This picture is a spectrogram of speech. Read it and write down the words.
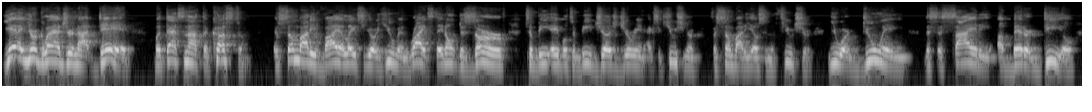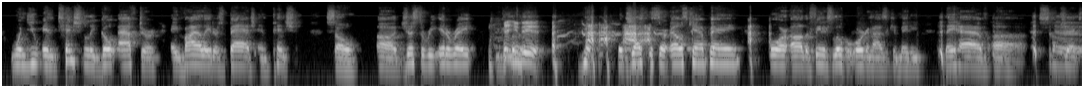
Yeah, you're glad you're not dead, but that's not the custom. If somebody violates your human rights, they don't deserve to be able to be judge, jury, and executioner for somebody else in the future. You are doing the society a better deal when you intentionally go after a violator's badge and pension. So, uh, just to reiterate, you you did. The Justice or Else campaign or uh, the Phoenix Local Organizing Committee. They have uh, subjects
